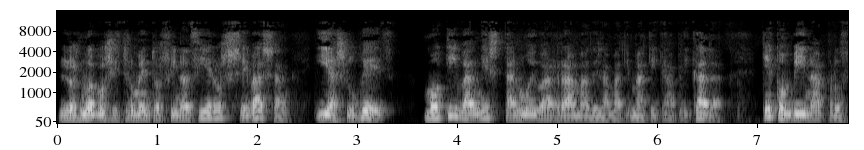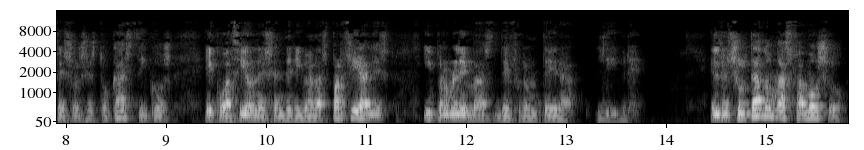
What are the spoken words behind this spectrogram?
Los nuevos instrumentos financieros se basan y a su vez motivan esta nueva rama de la matemática aplicada, que combina procesos estocásticos, ecuaciones en derivadas parciales y problemas de frontera libre. El resultado más famoso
